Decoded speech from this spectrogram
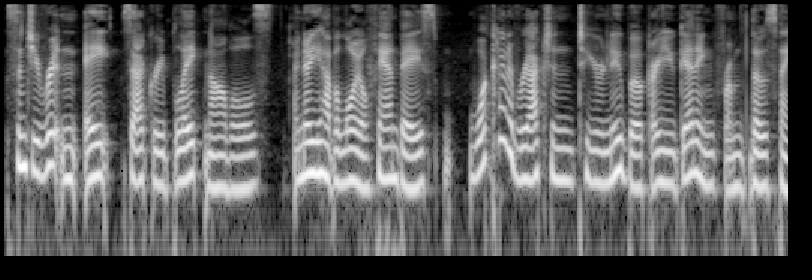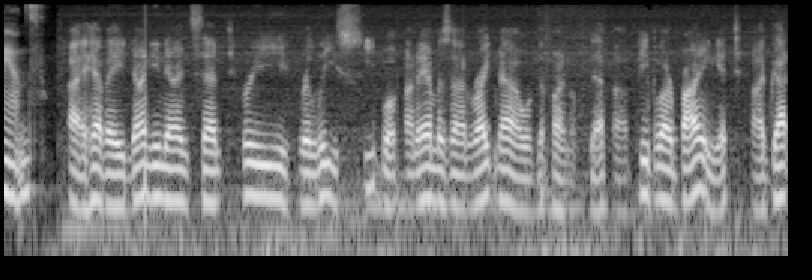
since you've written eight Zachary Blake novels, I know you have a loyal fan base. What kind of reaction to your new book are you getting from those fans? I have a 99 cent free release ebook on Amazon right now of the final step. Uh, people are buying it. I've got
